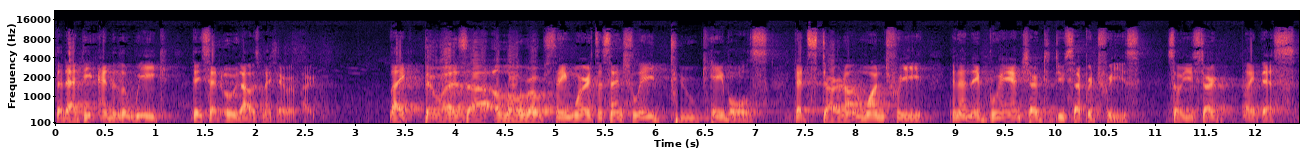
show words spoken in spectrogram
that at the end of the week, they said, oh, that was my favorite part. Like, there was a, a low ropes thing where it's essentially two cables that start on one tree and then they branch out to two separate trees. So you start like this.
